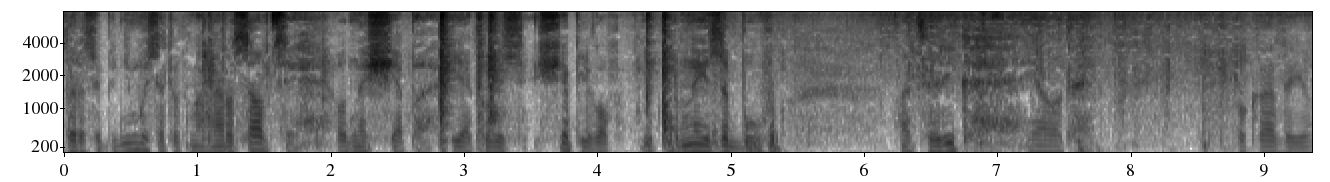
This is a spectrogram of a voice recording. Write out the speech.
Зараз я піднімуся, тут в мене на росавці одна щепа. Я колись щеплював і про неї забув. А цей рік я от показую.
